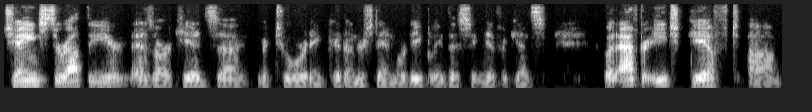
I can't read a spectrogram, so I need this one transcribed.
changed throughout the year as our kids uh, matured and could understand more deeply the significance but after each gift um,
